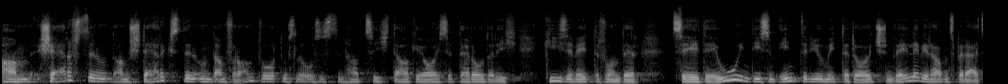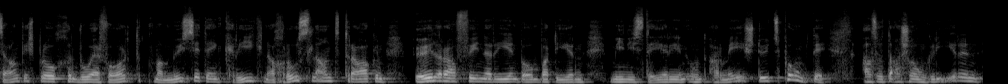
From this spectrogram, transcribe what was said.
am schärfsten und am stärksten und am verantwortungslosesten hat sich da geäußert der Roderich Kiesewetter von der CDU in diesem Interview mit der Deutschen Welle, wir haben es bereits angesprochen, wo er fordert, man müsse den Krieg nach Russland tragen, Ölraffinerien bombardieren, Ministerien und Armeestützpunkte. Also da jonglieren,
